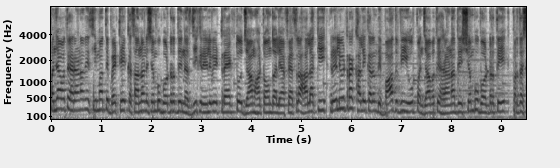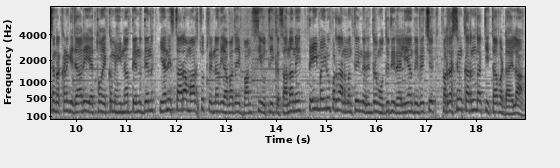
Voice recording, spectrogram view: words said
ਪੰਜਾਬ ਅਤੇ ਹਰਿਆਣਾ ਦੀ ਸੀਮਾ ਤੇ ਬੈਠੇ ਕਿਸਾਨਾਂ ਨੇ ਸ਼ੰਭੂ ਬਾਰਡਰ ਦੇ ਨਜ਼ਦੀਕ ਰੇਲਵੇ ਟਰੈਕ ਤੋਂ ਜਾਮ ਹਟਾਉਣ ਦਾ ਲਿਆ ਫੈਸਲਾ। ਹਾਲਾਂਕਿ ਰੇਲਵੇ ਟਰੈਕ ਖਾਲੀ ਕਰਨ ਦੇ ਬਾਅਦ ਵੀ ਉਹ ਪੰਜਾਬ ਅਤੇ ਹਰਿਆਣਾ ਦੇ ਸ਼ੰਭੂ ਬਾਰਡਰ ਤੇ ਪ੍ਰਦਰਸ਼ਨ ਰੱਖਣਗੇ ਜਾਰੀ ਇੱਥੋਂ ਇੱਕ ਮਹੀਨਾ 3 ਦਿਨ, ਯਾਨੀ 17 ਮਾਰਚ ਤੋਂ ਟ੍ਰੇਨਾਂ ਦੀ ਆਵਾਜਾਈ ਬੰਦ ਸੀ। ਉੱਥੇ ਕਿਸਾਨਾਂ ਨੇ 23 ਮਈ ਨੂੰ ਪ੍ਰਧਾਨ ਮੰਤਰੀ ਨਰਿੰਦਰ ਮੋਦੀ ਦੀ ਰੈਲੀਆਂ ਦੇ ਵਿੱਚ ਪ੍ਰਦਰਸ਼ਨ ਕਰਨ ਦਾ ਕੀਤਾ ਵੱਡਾ ਐਲਾਨ।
